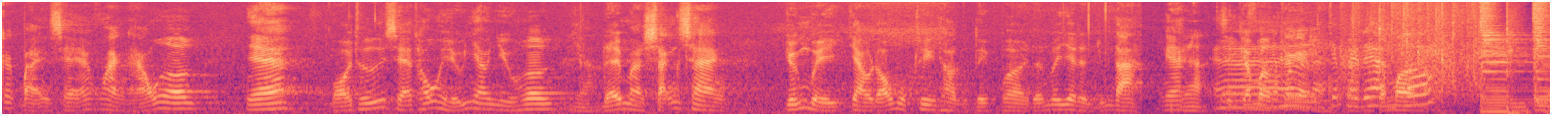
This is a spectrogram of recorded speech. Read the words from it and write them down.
các bạn sẽ hoàn hảo hơn nha mọi thứ sẽ thấu hiểu nhau nhiều hơn Dạ. để mà sẵn sàng chuẩn bị chào đón một thiên thần tuyệt vời đến với gia đình chúng ta nha Dạ. xin cảm ơn các em Cảm ơn.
